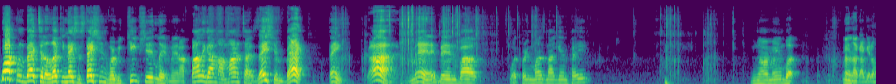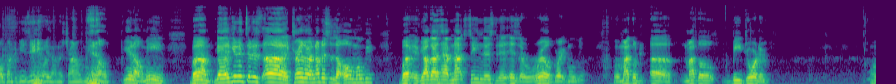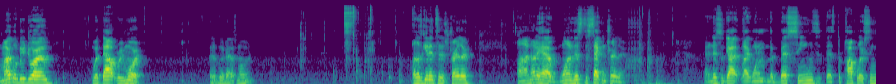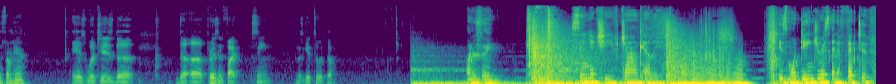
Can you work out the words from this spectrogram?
Welcome back to the Lucky Nation Station where we keep shit lit, man. I finally got my monetization back. Thank God. Man, it's been about, what, three months not getting paid? you know what I mean? But, ain't like I get a whole bunch of views anyways on this channel. You know, you know me. But, um, yeah, let's get into this uh trailer. I know this is an old movie. But if y'all guys have not seen this, it is a real great movie with Michael uh, Michael B. Jordan. With Michael B. Jordan without remorse. That's a good ass movie. But let's get into this trailer. Uh, I know they have one. This is the second trailer. And this has got like one of the best scenes. That's the popular scenes from here. Is which is the the uh, prison fight scene. Let's get to it though. On your feet. Senior Chief John Kelly is more dangerous and effective.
